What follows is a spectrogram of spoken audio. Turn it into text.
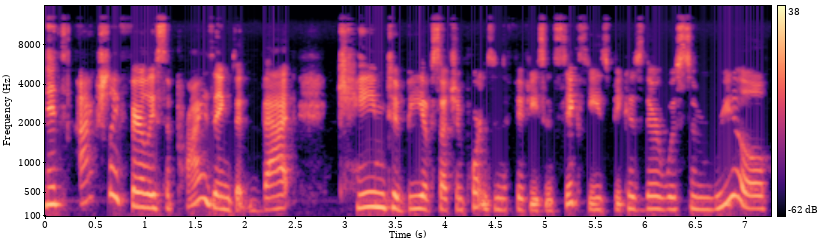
And it's actually fairly surprising that that came to be of such importance in the 50s and 60s because there was some real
